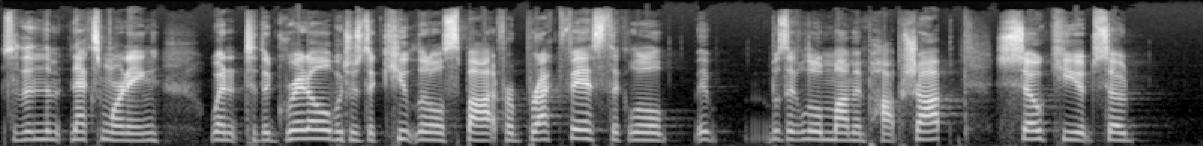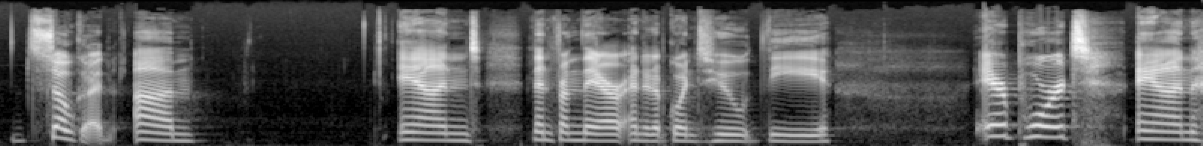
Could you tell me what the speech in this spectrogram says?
so then the next morning went to the Griddle, which was a cute little spot for breakfast. Like little, it was like a little mom and pop shop. So cute, so so good. Um, and then from there ended up going to the airport and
